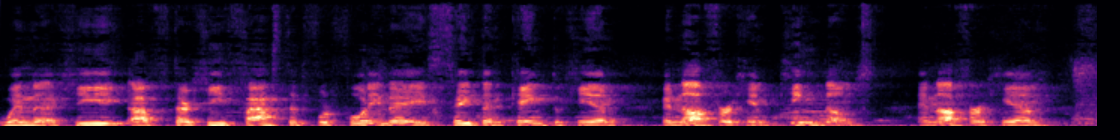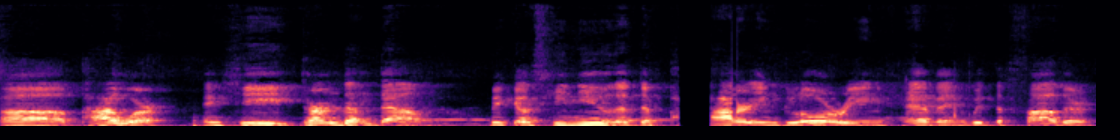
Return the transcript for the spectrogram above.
When he, after he fasted for 40 days, Satan came to him and offer him kingdoms and offer him uh, power. And he turned them down because he knew that the power in glory in heaven with the Father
